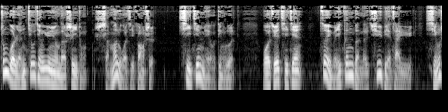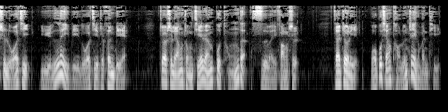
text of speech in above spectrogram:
中国人究竟运用的是一种什么逻辑方式？迄今没有定论。我觉其间最为根本的区别在于形式逻辑与类比逻辑之分别，这是两种截然不同的思维方式。在这里，我不想讨论这个问题，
